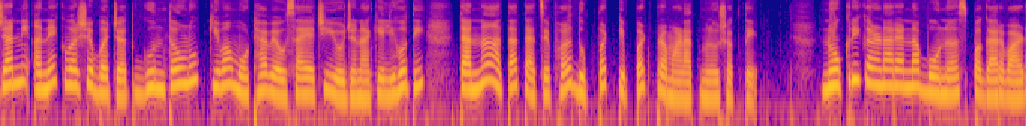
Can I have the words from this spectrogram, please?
ज्यांनी अनेक वर्षे बचत गुंतवणूक किंवा मोठ्या व्यवसायाची योजना केली होती त्यांना आता त्याचे फळ दुप्पट तिप्पट प्रमाणात मिळू शकते. नोकरी करणाऱ्यांना बोनस पगारवाढ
